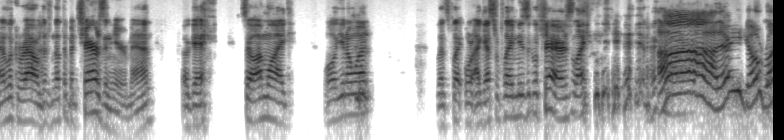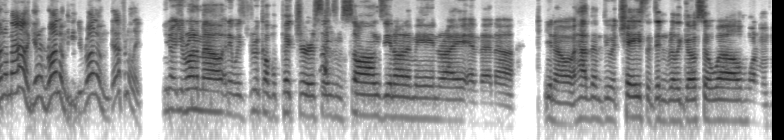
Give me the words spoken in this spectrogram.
and I look around. There's nothing but chairs in here, man. Okay, so I'm like, well, you know what? Let's play, or I guess we're playing musical chairs. Like, you know, you know, Ah, there you go. Run them out. Get them. Run them. You run them. Definitely. you know, you run them out. And anyways, drew a couple pictures, sing some songs. You know what I mean, right? And then, uh, you know, have them do a chase that didn't really go so well. One of them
